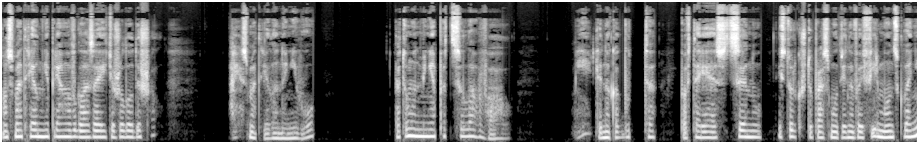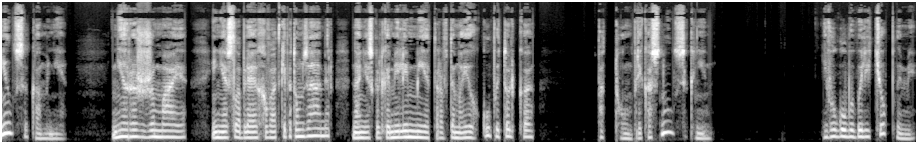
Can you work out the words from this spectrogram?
Он смотрел мне прямо в глаза и тяжело дышал, а я смотрела на него. Потом он меня поцеловал, медленно, как будто повторяя сцену из только что просмотренного фильма, он склонился ко мне, не разжимая и не ослабляя хватки, потом замер на несколько миллиметров до моих губ и только потом прикоснулся к ним. Его губы были теплыми,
